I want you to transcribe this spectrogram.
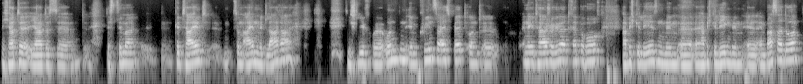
Ich hatte ja das, äh, das Zimmer geteilt, zum einen mit Lara, die schlief äh, unten im Queen-Size-Bett und äh, eine Etage höher, Treppe hoch, habe ich gelesen, mit, äh, habe ich gelegen mit dem El Ambassador.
